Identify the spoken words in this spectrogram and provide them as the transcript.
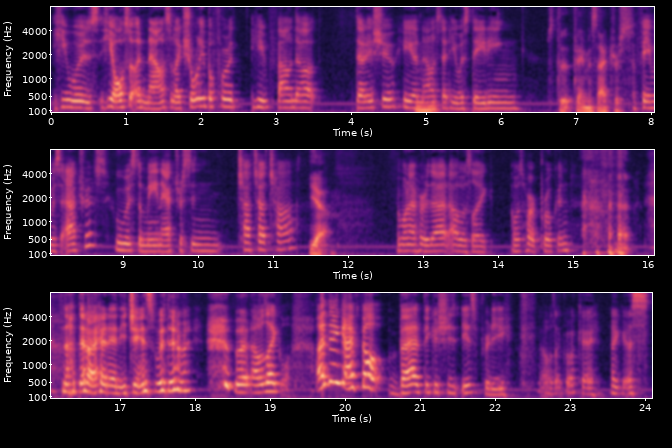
he was he also announced like shortly before he found out that issue, he mm-hmm. announced that he was dating It's the famous actress. a famous actress who was the main actress in Cha Cha Cha. Yeah. And when I heard that, I was like, I was heartbroken. Not that I had any chance with him, but I was like, I think I felt bad because she is pretty. I was like, okay, I guess.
